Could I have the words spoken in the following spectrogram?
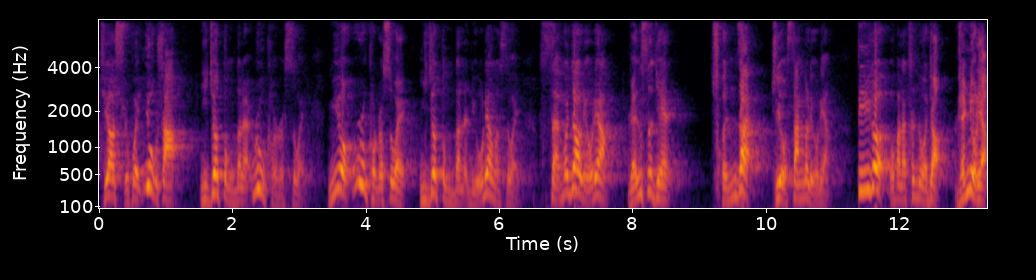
只要学会诱杀，你就懂得了入口的思维。你有入口的思维，你就懂得了流量的思维。什么叫流量？人世间存在只有三个流量。第一个，我把它称之为叫人流量；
